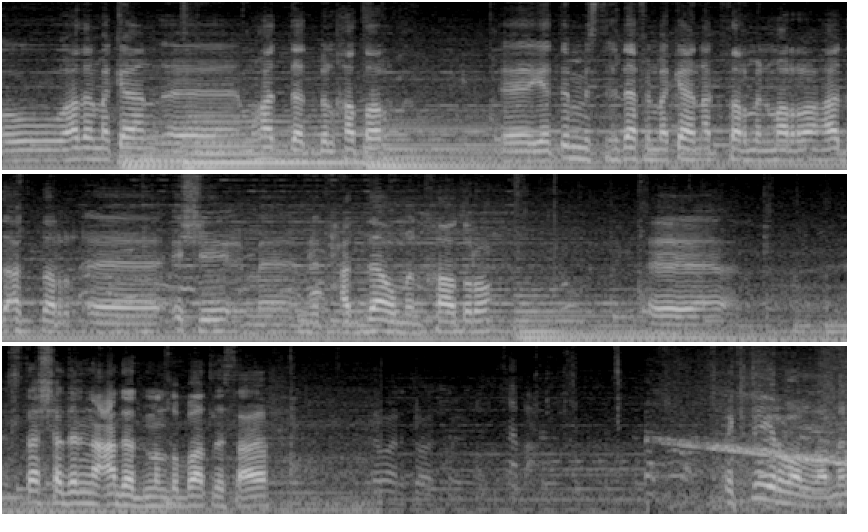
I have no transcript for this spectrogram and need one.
وهذا المكان مهدد بالخطر يتم استهداف المكان أكثر من مرة. هذا أكثر شيء بنتحداه ومنخاطره استشهد لنا عدد من ضباط الإسعاف؟ كثير والله من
